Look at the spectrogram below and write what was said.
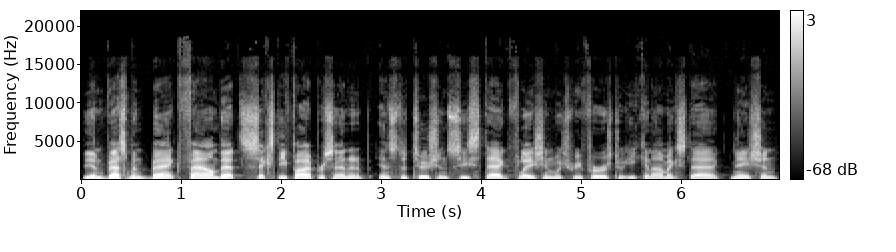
The investment bank found that 65% of institutions see stagflation, which refers to economic stagnation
